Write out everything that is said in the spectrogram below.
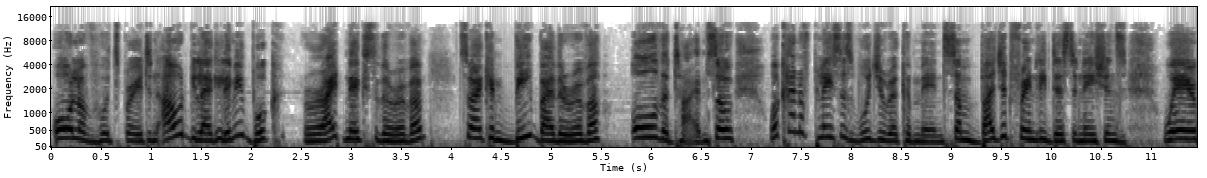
all of Hoedspruit. And I would be like, let me book right next to the river so I can be by the river all the time. So, what kind of places would you recommend? Some budget friendly destinations where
